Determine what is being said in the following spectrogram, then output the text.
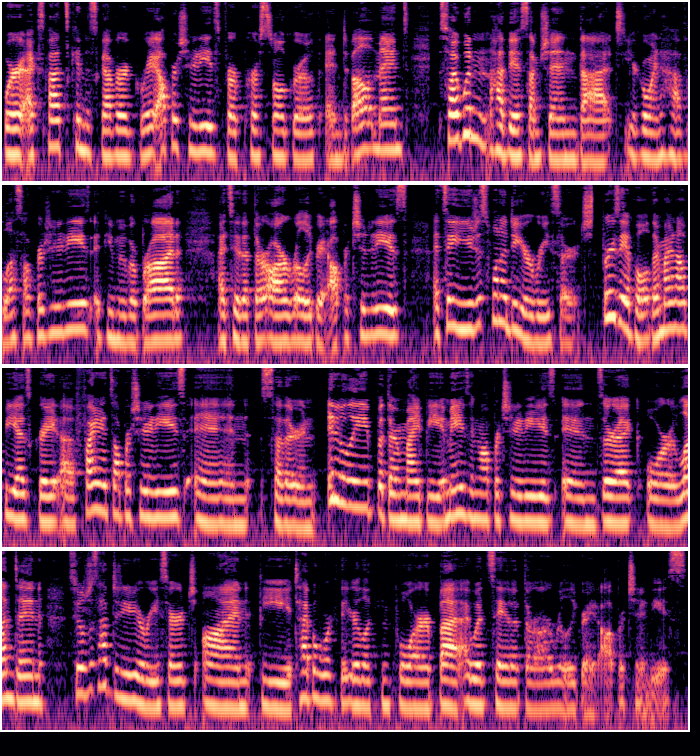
where expats can discover great opportunities for personal growth and development. So I wouldn't have the assumption that you're going to have less opportunities if you move abroad. I'd say that there are really great opportunities. I'd say you just want to do your research. For example, there might not be as great of finance opportunities in southern Italy Italy, but there might be amazing opportunities in Zurich or London. So you'll just have to do your research on the type of work that you're looking for, but I would say that there are really great opportunities.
